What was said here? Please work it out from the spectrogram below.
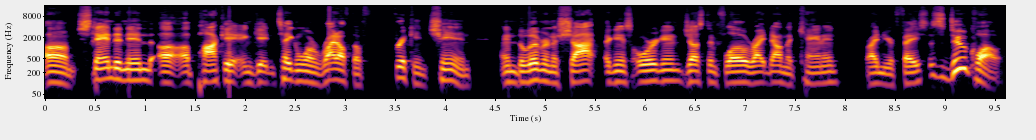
um, standing in a, a, pocket and getting taking one right off the freaking chin and delivering a shot against Oregon, Justin Flowe, right down the cannon, right in your face. It's dude quality.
